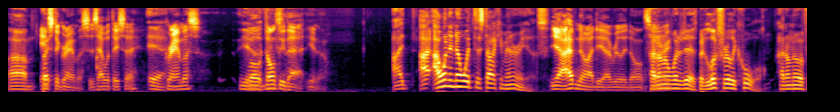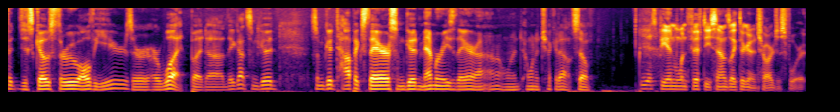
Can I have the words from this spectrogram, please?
Um, Instagram us. Is that what they say? Yeah. Gram us? yeah, well, don't do so. that, you know. I I, I want to know what this documentary is. Yeah, I have no idea. I really don't. I don't know what it is, but it looks really cool. I don't know if it just goes through all the years or, or what, but uh, they got some good some good topics there, some good memories there. I, I don't want to I want to check it out. So ESPN 150 sounds like they're going to charge us for it.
